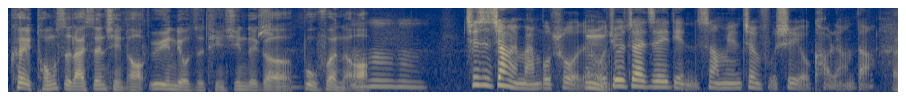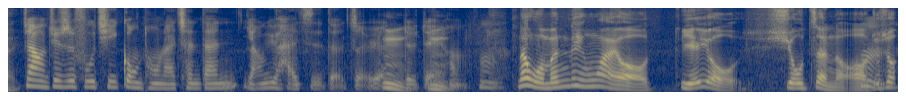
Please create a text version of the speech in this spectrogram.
可以同时来申请哦育婴留职停薪的一个部分了哦。嗯嗯，其实这样也蛮不错的，我觉得在这一点上面政府是有考量到，这样就是夫妻共同来承担养育孩子的责任，对不对？嗯嗯。那我们另外哦。也有修正了哦，嗯、就是说，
